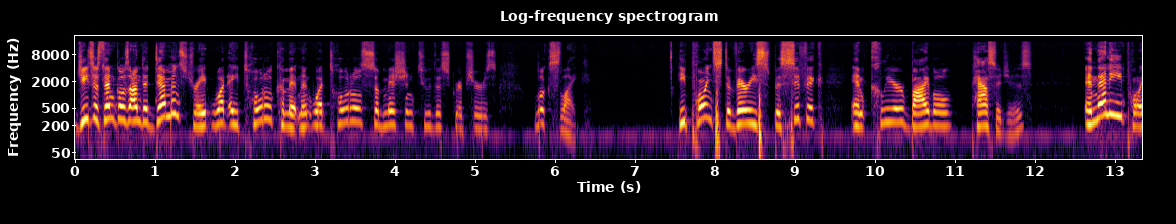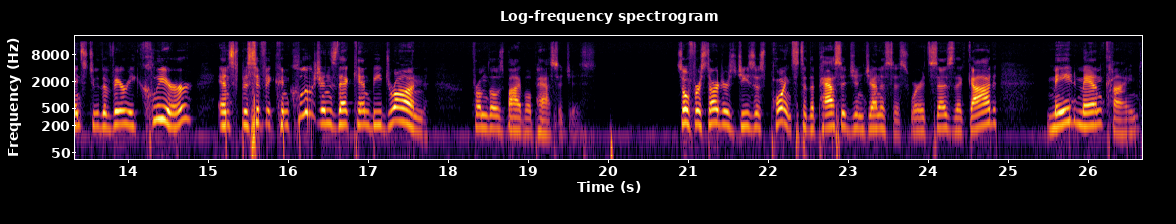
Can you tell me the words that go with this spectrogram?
Jesus then goes on to demonstrate what a total commitment, what total submission to the scriptures looks like. He points to very specific and clear Bible passages, and then he points to the very clear and specific conclusions that can be drawn from those Bible passages. So, for starters, Jesus points to the passage in Genesis where it says that God made mankind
